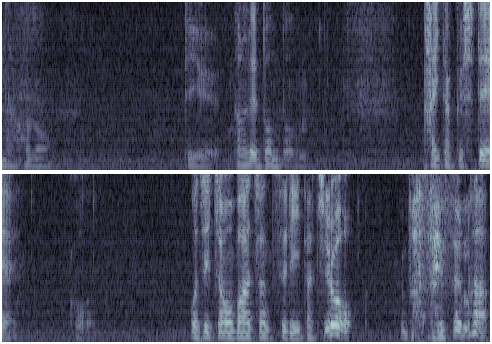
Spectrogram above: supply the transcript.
なるほど。ていう。なのでどんどん開拓してこうおじいちゃんおばあちゃんツリーたちを 伐採するのは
